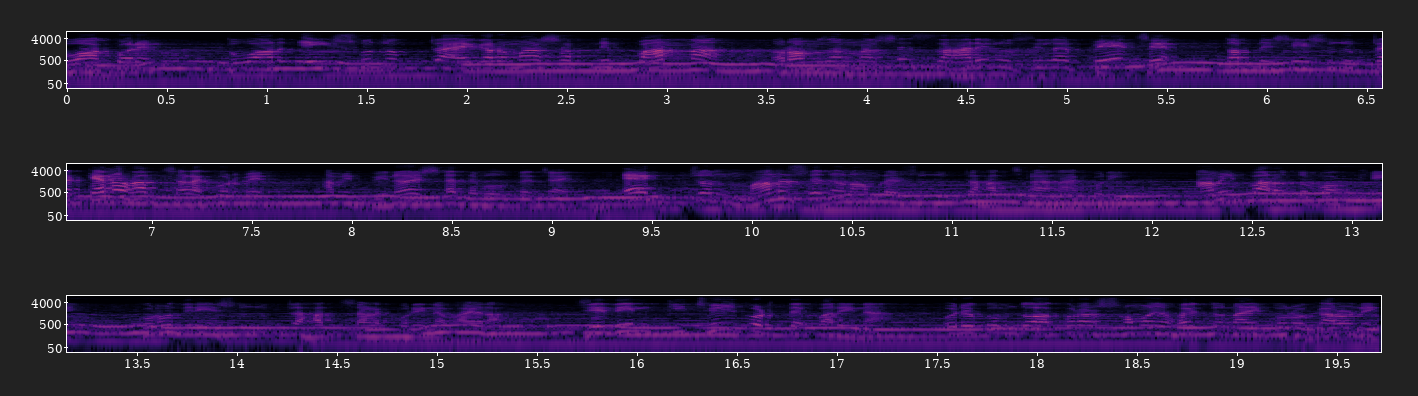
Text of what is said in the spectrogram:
দোয়া করেন। দোয়ার এই সুযোগটা এগারো মাস আপনি পান না। রমজান মাসে সাহারির উসিলায় পেয়েছেন, তো আপনি সেই সুযোগটা কেন হাতছাড়া করবেন? আমি বিনয়ের সাথে বলতে চাই, একজন মানুষের যেন আমরা সুযোগটা হাতছাড়া না করি। আমি পারত পক্ষে কোনোদিন এই সুযোগটা হাতছাড়া করি না ভাইরা। যেদিন কিছুই করতে পারি না, ওইরকম দোয়া করার সময় হয়তো নাই কোনো কারণে।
